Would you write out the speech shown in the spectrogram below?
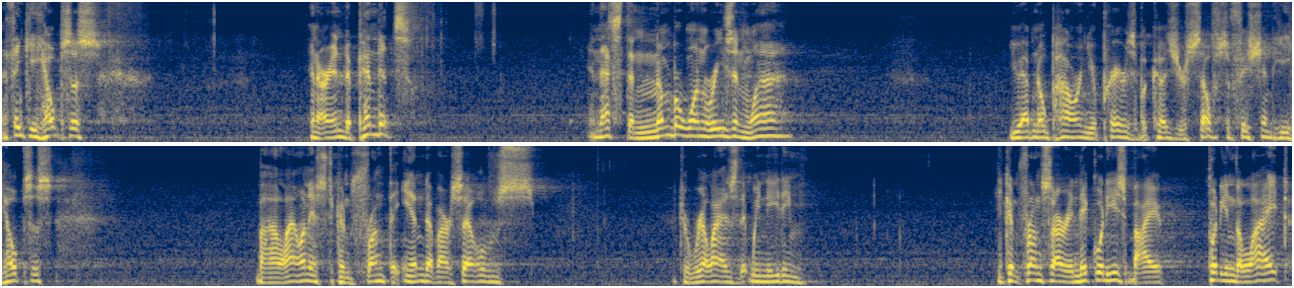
I think he helps us in our independence. And that's the number one reason why you have no power in your prayers because you're self sufficient. He helps us by allowing us to confront the end of ourselves, to realize that we need Him. He confronts our iniquities by putting the light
